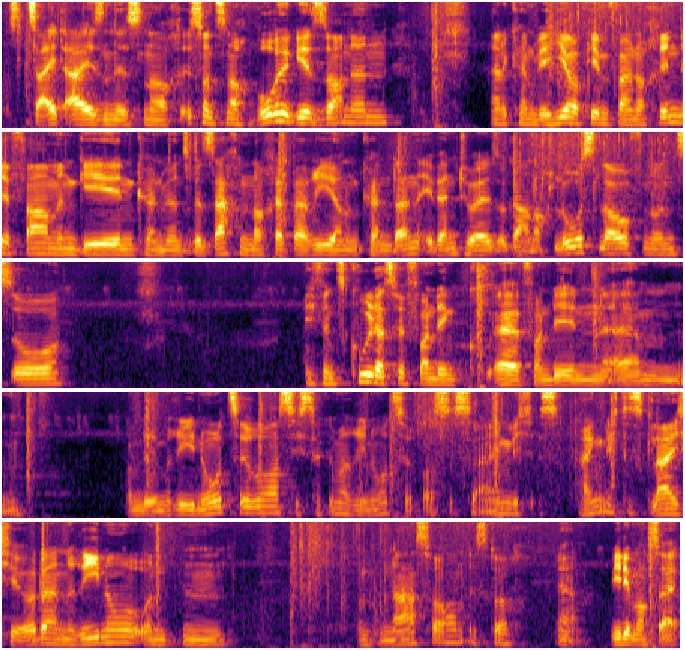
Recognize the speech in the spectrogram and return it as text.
das Zeiteisen ist noch, ist uns noch wohlgesonnen. Dann können wir hier auf jeden Fall noch Rinde farmen gehen, können wir unsere Sachen noch reparieren und können dann eventuell sogar noch loslaufen und so. Ich finde es cool, dass wir von den, äh, von den, ähm, von dem Rhinoceros, ich sag immer Rhinoceros, ist ja eigentlich, ist eigentlich das gleiche, oder? Ein Rhino und ein, und ein Nashorn ist doch, ja, wie dem auch sei.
